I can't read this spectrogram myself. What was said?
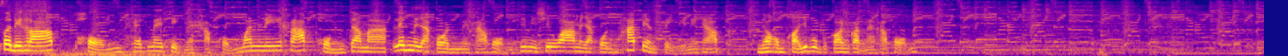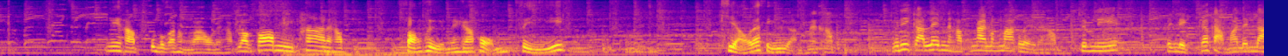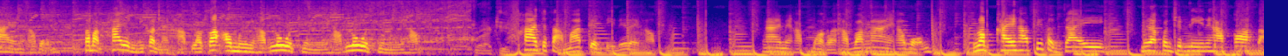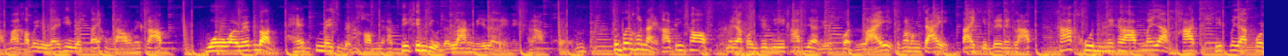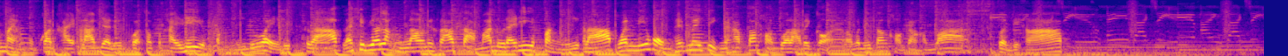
สวัสดีครับ ผมเพชรเมจิกนะครับผมวันนี้ครับผมจะมาเล่นมายากลนะครับผมที่มีชื่อว่ามายากลผ้าเปลี่ยนสีนะครับเดี๋ยวผมขอหยิบอุปกรณ์ก่อนนะครับผม นี่ครับอุปกรณ์ของเรานะครับเราก็มีผ้านะครับสองผืนนะครับผมสีเขียวและสีเหลืองนะครับ วิธีการเล่นนะครับง่ายมาก ๆเลยนะครับชุดนี้เด็กๆก็สามารถเล่นได้นะครับผมสะบัดผ้าอย่างนี้ก่อนนะครับ แล้วก็เอามือครับลูดอย่างนี้ครับลูดอย่างนี้ครับ ผ้าจะสามารถเปลี่ยนสีได้เลยครับ ง่ายไหมครับ บอกแล้วครับว่าง่ายครับผมสำหรับใครครับที่สนใจมายากลชุดนี้นะครับ ก็สามารถเข้าไปดูได้ที่เว็บไซต์ของเรานะครับ www.petmagic.com นะครับที่ขึ้นอยู่ด้านล่างนี้เลยนะครับผมเพื่อนๆคนไหนครับที่ชอบมายากลชุดนี้ครับอย่าลืมกดไลค์เป็นกำลังใจใต้คลิปด้วยนะครับ ถ้าคุณนะครับไม่อยากพลาดคลิปมายากลใหม่ของผมก่อนใครครับอย่าลืมกด subscribe ที่ฝั่งนี้ด้วยนะครับและคลิปย้อนหลังของเรานะครับสามารถดูได้ที่ฝั่งนี้ครับ วันนี้ผมเพชรเมจิกนะครับต้องขอตัวลาไปก่อนแล้ววันนี้ต้องขอกล่าวคำว่าสวัสดีครับ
